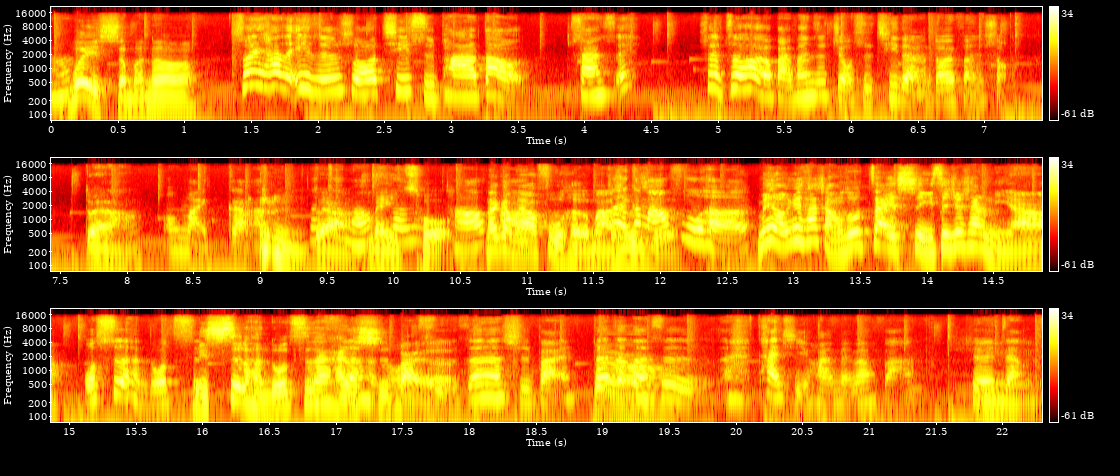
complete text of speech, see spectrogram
啊、为什么呢？所以他的意思是说，七十趴到三十，哎，所以最后有百分之九十七的人都会分手。对啊，Oh my god！对啊，没错。好，那干嘛要复合嘛？对，干嘛要复合？没有，因为他想说再试一次，就像你啊，我试了很多次，你试了很多次，但还是失败了，真的失败。但真的是，哎，太喜欢，没办法，就会这样子。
